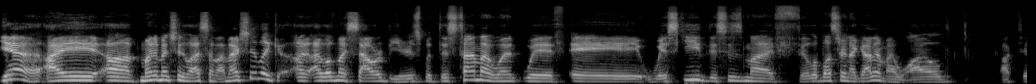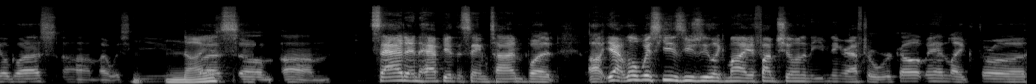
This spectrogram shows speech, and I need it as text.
Yeah, I uh, might have mentioned it last time. I'm actually like I, I love my sour beers, but this time I went with a whiskey. This is my filibuster, and I got it in my wild cocktail glass. Uh, my whiskey Nice. glass. So um, sad and happy at the same time. But uh, yeah, a little whiskey is usually like my if I'm chilling in the evening or after a workout, man. Like throw a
